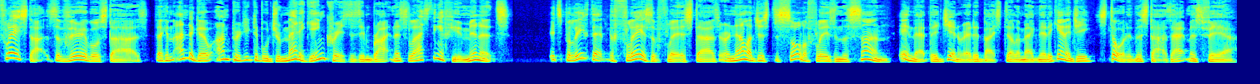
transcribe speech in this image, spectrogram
Flare stars are variable stars that can undergo unpredictable dramatic increases in brightness lasting a few minutes. It's believed that the flares of flare stars are analogous to solar flares in the Sun, in that they're generated by stellar magnetic energy stored in the star's atmosphere.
